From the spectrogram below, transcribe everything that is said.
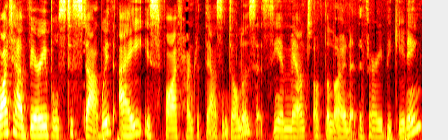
write our variables to start with. A is $500,000. That's the amount of the loan at the very beginning.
